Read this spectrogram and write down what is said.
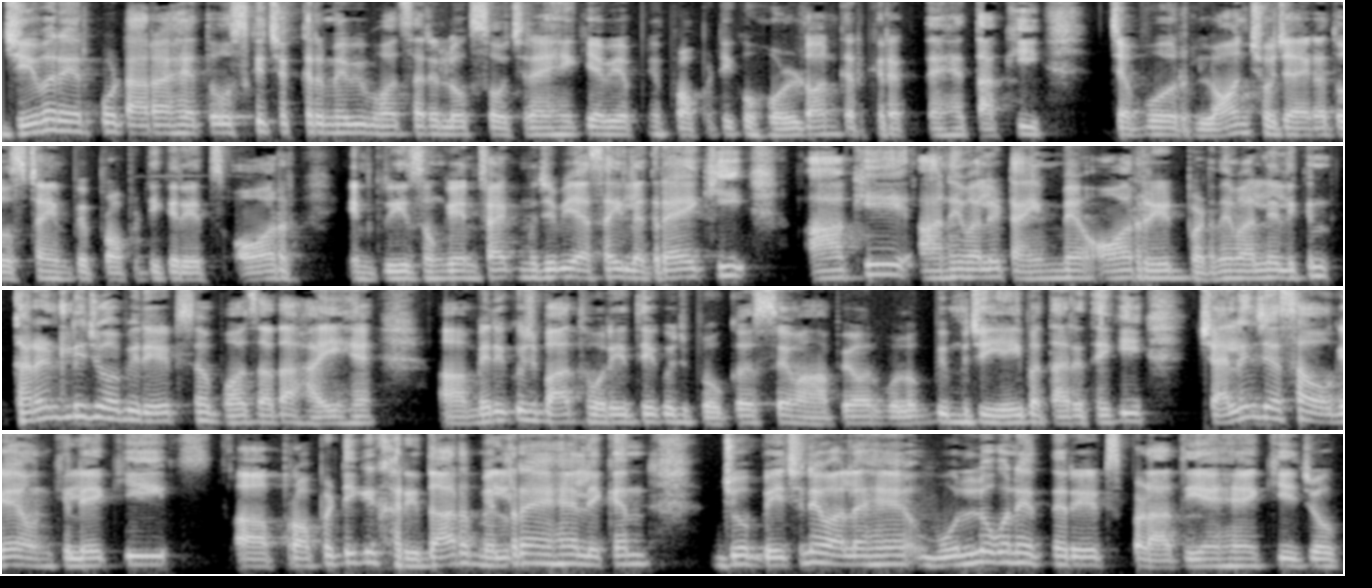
जेवर एयरपोर्ट आ रहा है तो उसके चक्कर में भी बहुत सारे लोग सोच रहे हैं कि अभी अपनी प्रॉपर्टी को होल्ड ऑन करके रखते हैं ताकि जब वो लॉन्च हो जाएगा तो उस टाइम पे प्रॉपर्टी के रेट्स और इंक्रीज होंगे। इनफैक्ट मुझे भी ऐसा ही लग रहा है कि आगे आने वाले टाइम में और रेट बढ़ने वाले हैं, लेकिन करंटली जो अभी रेट्स है, बहुत ज़्यादा हाई है। मेरी कुछ बात हो रही थी, कुछ ब्रोकर्स से वहाँ पे और वो लोग भी मुझे यही बता रहे थे कि चैलेंज ऐसा हो गया उनके लिए कि प्रॉपर्टी के खरीदार मिल रहे हैं, लेकिन जो बेचने वाले हैं, उन लोगों ने इतने रेट्स बढ़ा दिए हैं कि जो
